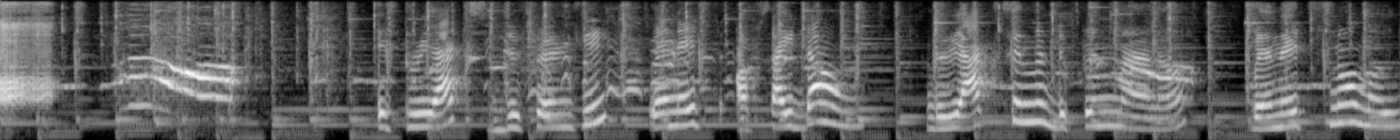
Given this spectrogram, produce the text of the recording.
Ah! It reacts differently when it's upside down. Reacts in a different manner when it's normal.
